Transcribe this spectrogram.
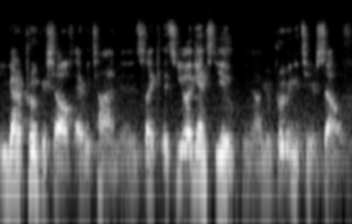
you got to prove yourself every time. And it's like it's you against you. You know, you're proving it to yourself.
